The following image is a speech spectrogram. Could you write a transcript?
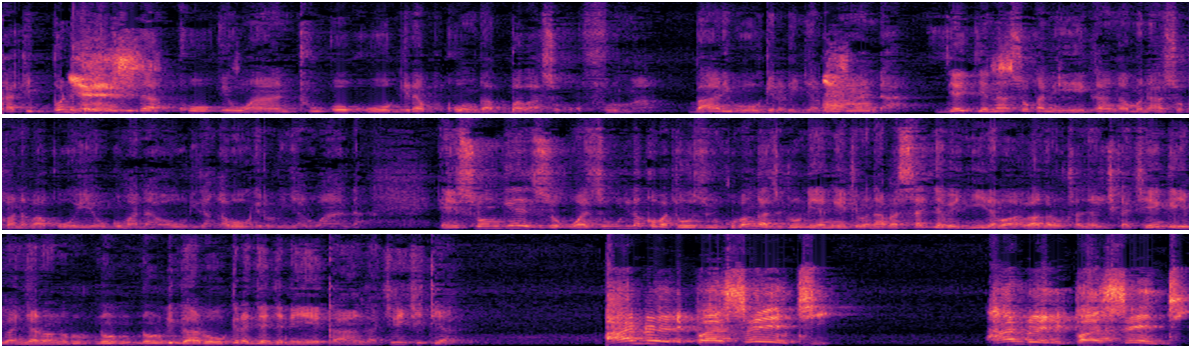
kati bo ne bayirirako ewantu okwogerako nga bba basooka okufuluma. Baali boogera lunyalwanda jjajja n'asooka neyeekangamu n'asooka nabakoweeyogoma n'abawulira nga boogera olunyalwanda ensonga ezo waziwulirako batoziwi kubanga zirundi yange nti bano abasajja bennyini abagala okusanyayo kika kyenge yebanjalwa n'olulimi balwogera jjajja neyeekanga kiri kitya? 100 100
